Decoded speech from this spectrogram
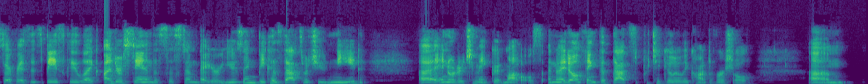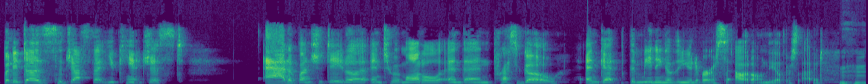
surface. It's basically like understand the system that you're using because that's what you need uh, in order to make good models. And I don't think that that's particularly controversial. Um, but it does suggest that you can't just add a bunch of data into a model and then press go and get the meaning of the universe out on the other side. Mm-hmm.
